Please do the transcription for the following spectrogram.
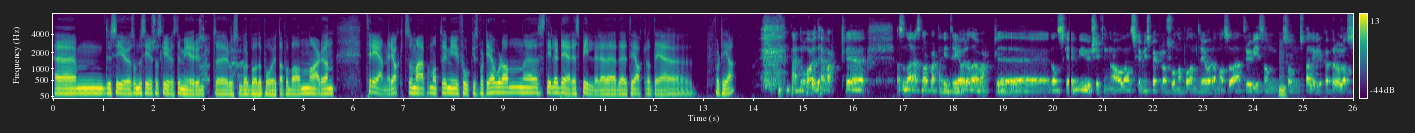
Um, du sier jo, som du sier, så skrives det mye rundt uh, Rosenborg både på og utafor banen. Nå er det jo en trenerjakt som er på en måte mye i fokus for tida. Hvordan uh, stiller dere spillere dere til akkurat det uh, for tida? Nei, nå har jo det vært Altså Nå har jeg snart vært her i tre år, og det har vært ganske mye utskiftninger og ganske mye spekulasjoner på de tre årene. Så jeg tror vi som, mm. som spillergruppe forholder oss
